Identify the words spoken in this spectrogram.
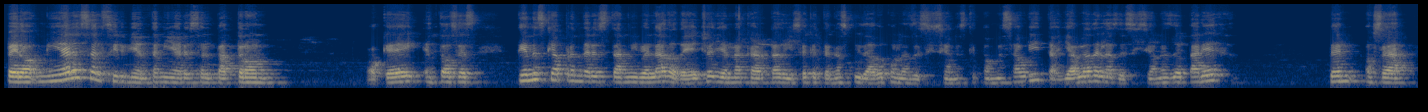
Pero ni eres el sirviente ni eres el patrón, ¿ok? Entonces, tienes que aprender a estar nivelado. De hecho, allí en la carta dice que tengas cuidado con las decisiones que tomes ahorita y habla de las decisiones de pareja o sea,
